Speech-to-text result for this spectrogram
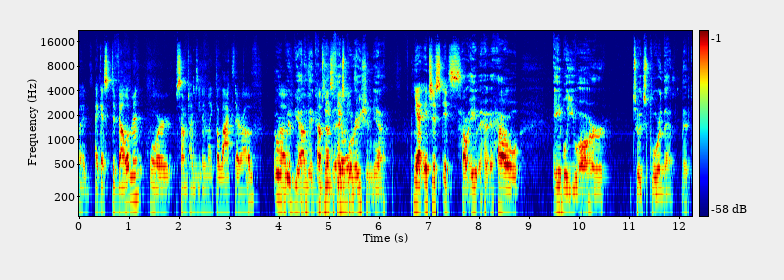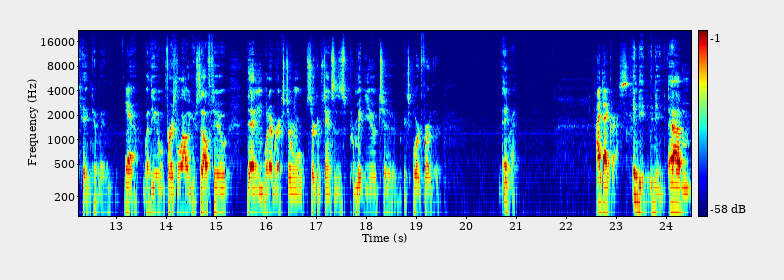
uh, I guess, development, or sometimes even like the lack thereof. Or, Of- yeah, I of- think it comes down to feelings? exploration. Yeah, Yeah, it's just it's how a- how able you are to explore that that kink. I mean, yeah. whether you first allowing yourself to, then whatever external circumstances permit you to explore it further. Anyway, I digress. indeed, indeed. Um,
